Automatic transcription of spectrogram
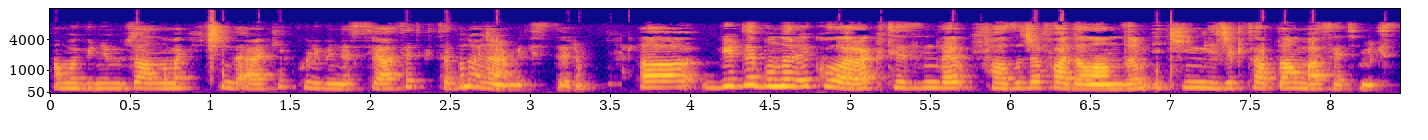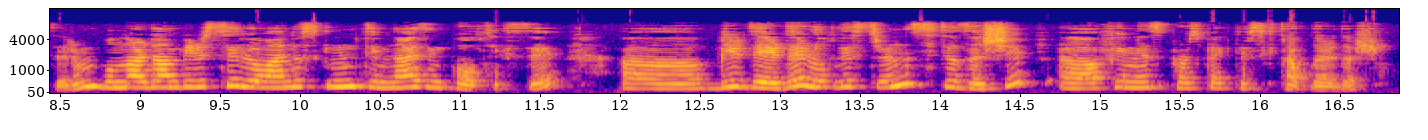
ama günümüzü anlamak için de erkek kulübünde siyaset kitabını önermek isterim. Bir de bunlara ek olarak tezinde fazlaca faydalandığım iki İngilizce kitaptan bahsetmek isterim. Bunlardan birisi Lewandowski'nin Feminizing Politics'i, bir diğeri de Ruth Lister'ın Citizenship, Feminist Perspectives kitaplarıdır.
